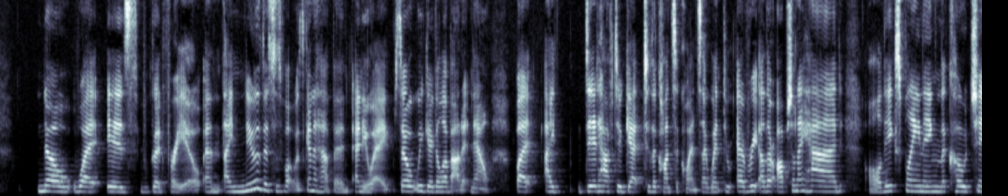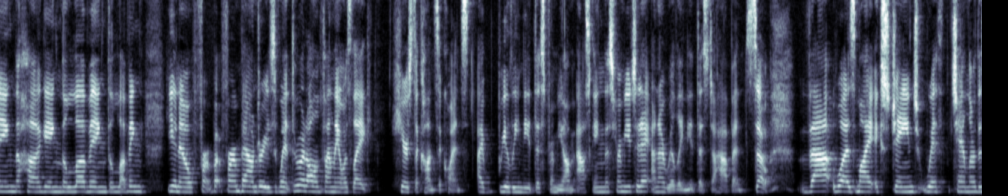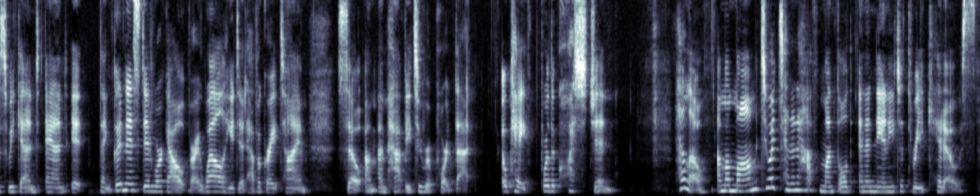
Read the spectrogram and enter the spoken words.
know what is good for you. And I knew this is what was going to happen anyway. So we giggle about it now. But I did have to get to the consequence. I went through every other option I had, all the explaining, the coaching, the hugging, the loving, the loving, you know, firm, but firm boundaries, went through it all. And finally I was like, here's the consequence. I really need this from you. I'm asking this from you today, and I really need this to happen. So that was my exchange with Chandler this weekend, and it, thank goodness, did work out very well. He did have a great time. So um, I'm happy to report that. Okay, for the question. Hello, I'm a mom to a 10 and a half month old and a nanny to three kiddos.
